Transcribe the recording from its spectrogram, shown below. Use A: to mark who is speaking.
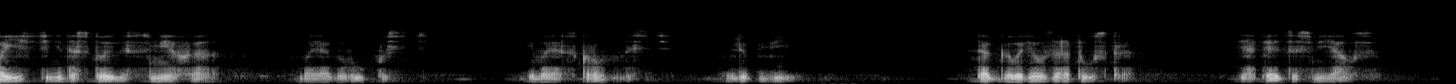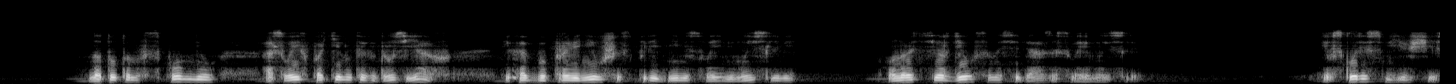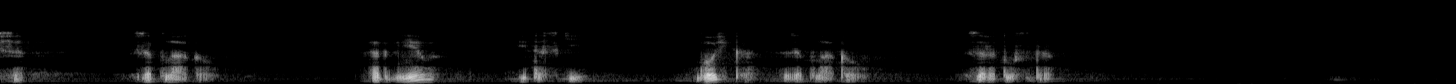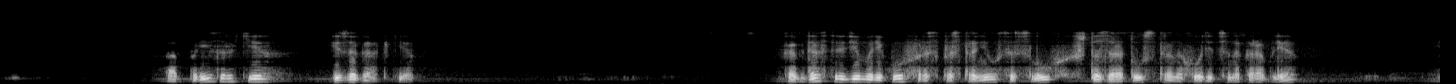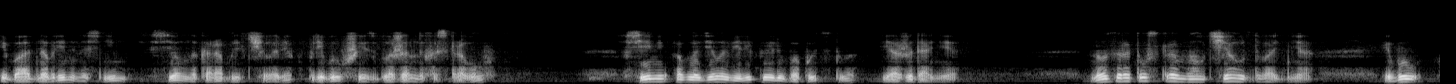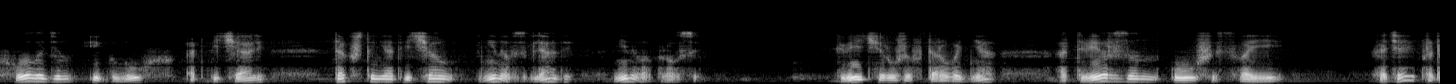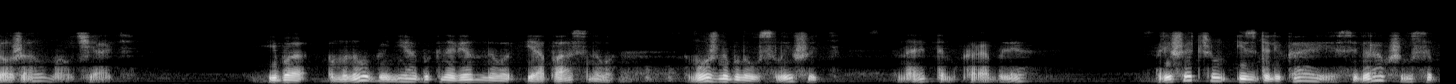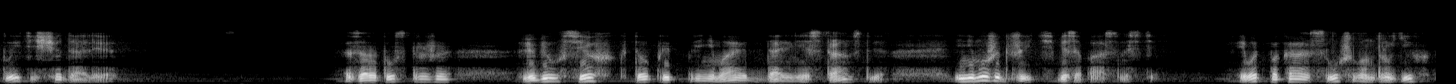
A: поистине достойны смеха моя глупость и моя скромность в любви. Так говорил Заратустра и опять засмеялся. Но тут он вспомнил о своих покинутых друзьях, и как бы провинившись перед ними своими мыслями, он рассердился на себя за свои мысли. И вскоре смеющийся заплакал от гнева и тоски. Горько заплакал Заратустра. О призраке и загадке. Когда среди моряков распространился слух, что Заратустра находится на корабле, ибо одновременно с ним сел на корабль человек, прибывший из блаженных островов, всеми овладело великое любопытство и ожидание. Но Заратустра молчал два дня и был холоден и глух от печали, так что не отвечал ни на взгляды, ни на вопросы. К вечеру уже второго дня отверз он уши свои, хотя и продолжал молчать. Ибо много необыкновенного и опасного можно было услышать на этом корабле, пришедшем издалека и собиравшемся плыть еще далее. Заратустра же любил всех, кто предпринимает дальние странствия и не может жить без опасности. И вот пока слушал он других,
